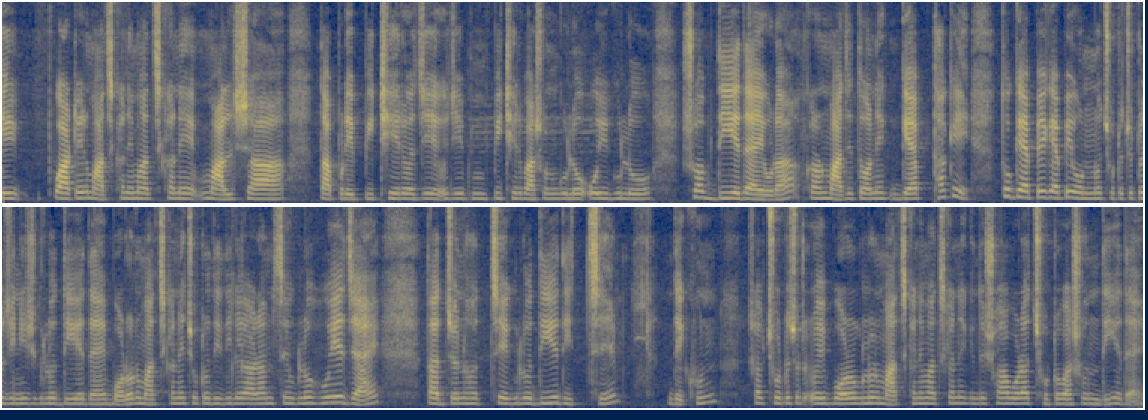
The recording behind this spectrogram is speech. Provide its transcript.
এই পাটের মাঝখানে মাঝখানে মালসা, তারপরে পিঠের ওই যে ওই যে পিঠের বাসনগুলো, ওইগুলো সব দিয়ে দেয় ওরা। কারণ মাঝে তো অনেক গ্যাপ থাকে, তো গ্যাপে গ্যাপে অন্য ছোট ছোট জিনিসগুলো দিয়ে দেয়। বড়োর মাঝখানে ছোটো দিয়ে দিলে আরামসে ওগুলো হয়ে যায়। তার জন্য হচ্ছে এগুলো দিয়ে দিচ্ছে। দেখুন, সব ছোট ছোট, ওই বড়গুলোর মাঝখানে মাঝখানে কিন্তু সব ওরা ছোট বাসন দিয়ে দেয়।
